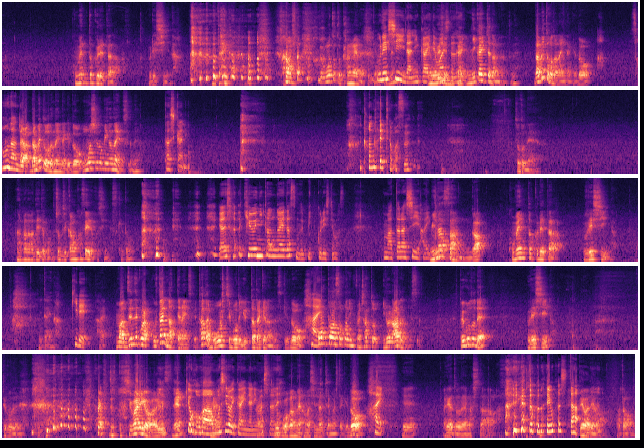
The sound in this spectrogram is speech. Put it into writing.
コメントくれたら嬉しいな。みたいな。もうちょっと考えないといけないね。嬉しいな2回出ましたね。2回2回言っちゃダメなんですね。ダメってことはないんだけど。そうなんいやだダメってことはないんだけど面白みがないですよね。確かに。考えてます？ちょっとねなかなか出てこない。ちょっと時間を稼いでほしいんですけど。いや急に考え出すのでびっくりしてます。今新しい俳句を。皆さんがコメントくれたら嬉しいな。みたいな。綺麗。はい、まあ全然これは歌になってないんですけどただ五七五で言っただけなんですけど、はい。本当はそこにちゃんといろいろあるんですよ。ということで嬉しいな。ということでね ちょっと締まりが悪いですね。今日は面白い回になりましたね。はい。よくわかんない話になっちゃいましたけど、はい、えーありがとうございました。ありがとうございました。ではではまたまた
